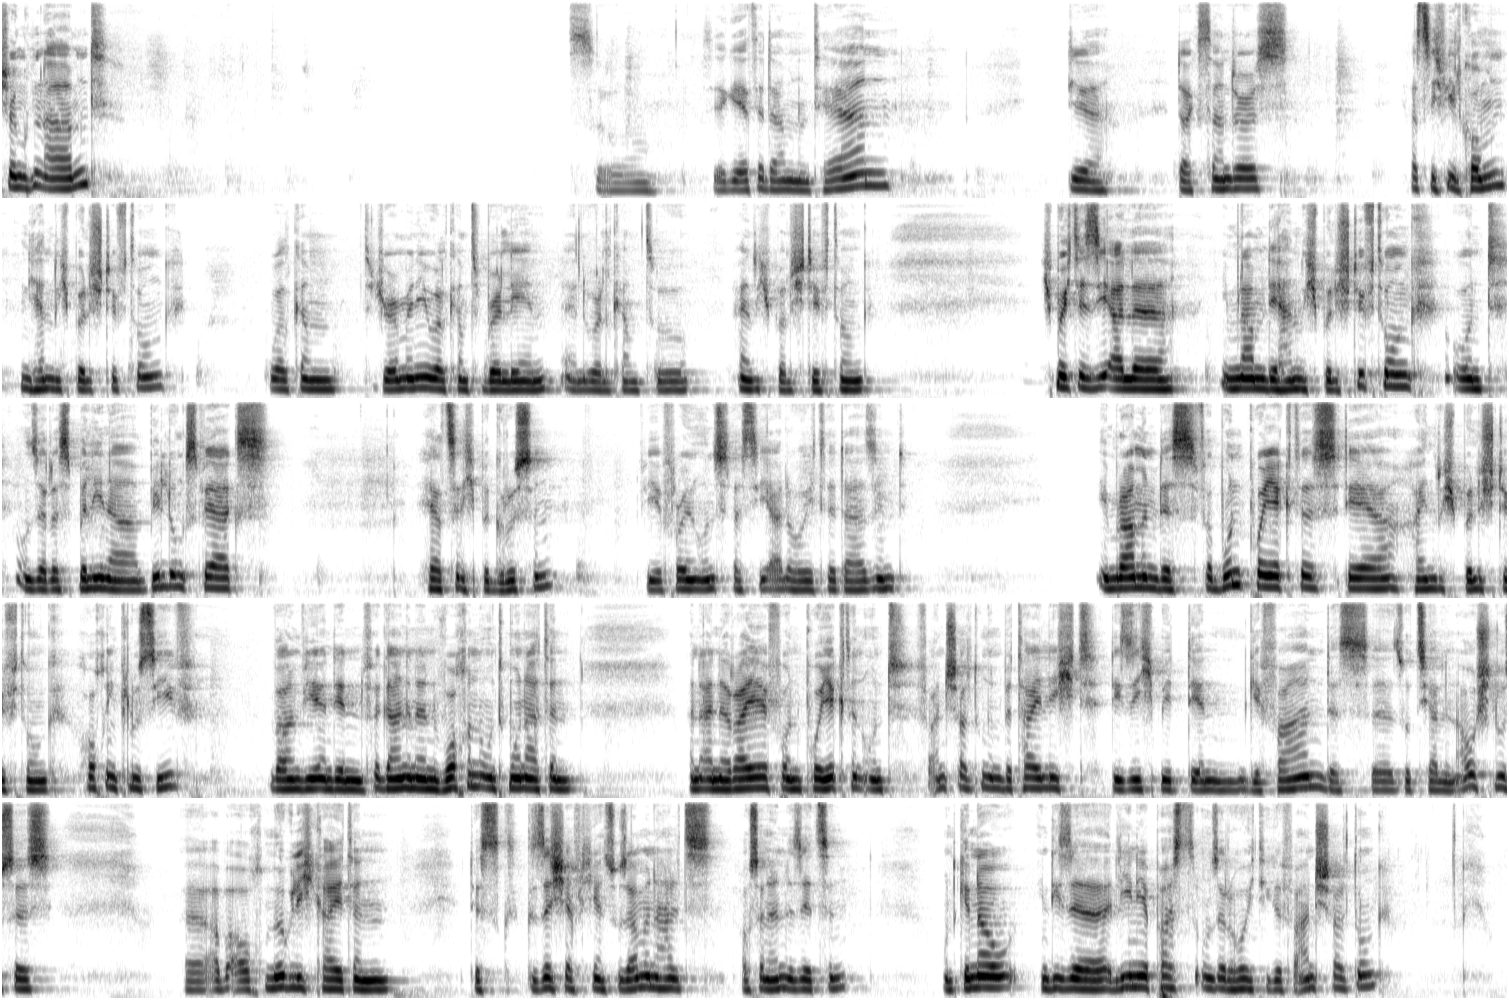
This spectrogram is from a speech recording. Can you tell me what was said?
Schönen guten Abend. So, sehr geehrte Damen und Herren, der Doug Sanders, herzlich willkommen in die Heinrich Böll Stiftung. Welcome to Germany, welcome to Berlin and welcome to Heinrich Böll Stiftung. Ich möchte Sie alle im Namen der Heinrich Böll Stiftung und unseres Berliner Bildungswerks herzlich begrüßen. Wir freuen uns, dass Sie alle heute da sind. Im Rahmen des Verbundprojektes der Heinrich Böll Stiftung Hochinklusiv waren wir in den vergangenen Wochen und Monaten an einer Reihe von Projekten und Veranstaltungen beteiligt, die sich mit den Gefahren des äh, sozialen Ausschlusses, äh, aber auch Möglichkeiten des gesellschaftlichen Zusammenhalts auseinandersetzen. Und genau in diese Linie passt unsere heutige Veranstaltung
